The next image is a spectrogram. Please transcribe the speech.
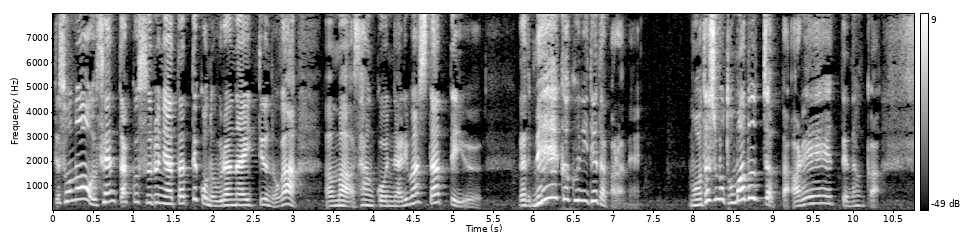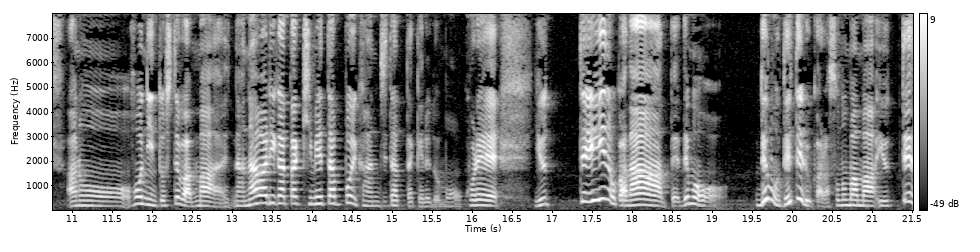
でその選択するにあたってこの占いっていうのがあまあ参考になりましたっていう。だって明確に出たからね。もう私も戸惑っちゃった。あれ？ってなんかあのー、本人としてはまあ7割方決めたっぽい感じだったけれどもこれ言ってっていいのかなってでもでも出てるからそのまま言って、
